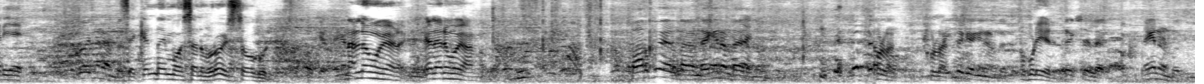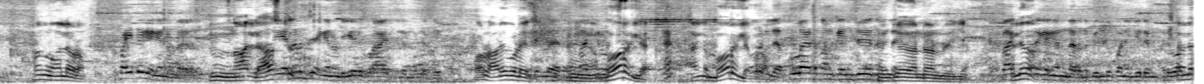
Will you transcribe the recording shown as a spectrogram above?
അടിയായി. ബ്രോ, എങ്ങനെയുണ്ട്? സെക്കൻഡ് ടൈം മോശമാണ് ബ്രോ ഇറ്റ്സ് സോ ഗുഡ് നല്ല മൂവിയാണ് എല്ലാവരും മൂവി കാണണം. ടർബോ ആയിരുന്നു കണ്ടത് എങ്ങനെ അടിപൊളി. ബോറില്ല നല്ല ബോറില്ല നല്ല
